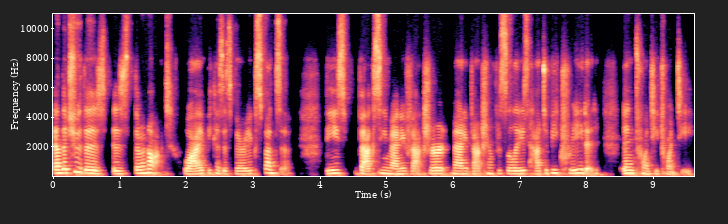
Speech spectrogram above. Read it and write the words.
And the truth is is they're not. Why? Because it's very expensive. These vaccine manufacturer manufacturing facilities had to be created in 2020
